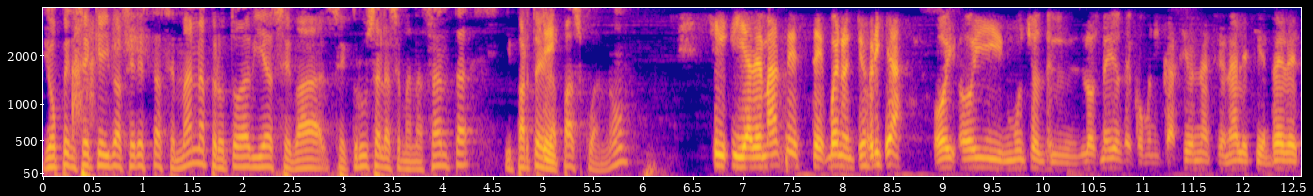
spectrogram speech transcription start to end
Yo pensé que iba a ser esta semana, pero todavía se va, se cruza la Semana Santa y parte de la Pascua, ¿no? Sí, y además, este, bueno, en teoría, hoy, hoy muchos de los medios de comunicación nacionales y en redes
